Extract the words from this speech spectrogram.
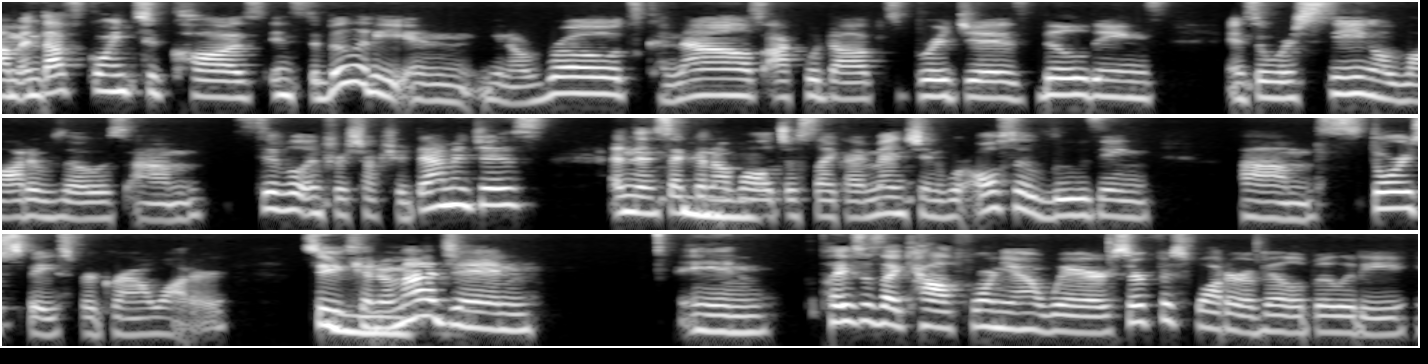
Um, and that's going to cause instability in, you know, roads, canals, aqueducts, bridges, buildings. And so we're seeing a lot of those um, civil infrastructure damages. And then 2nd mm-hmm. of all, just like I mentioned, we're also losing um, storage space for groundwater. So you mm-hmm. can imagine in places like California where surface water availability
